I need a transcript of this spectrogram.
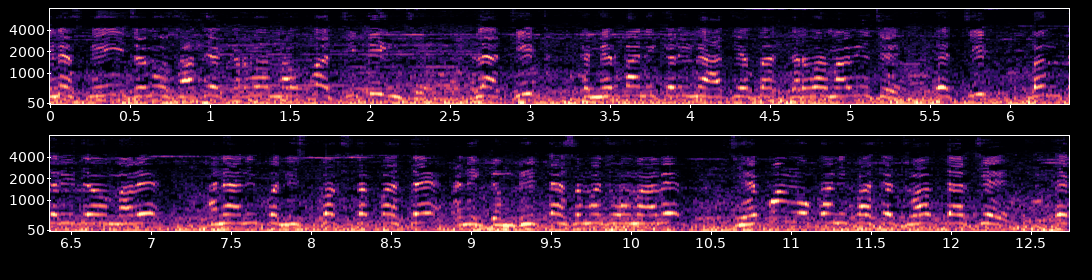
એના સ્નેહીજનો સાથે કરવામાં આવતા ચીટિંગ છે. એટલે ચીટ એ મહેરબાની કરીને આજે કરવામાં આવી છે એ ચીટ બંધ કરી દેવામાં આવે અને આની ઉપર નિષ્પક્ષ તપાસ થાય અને ગંભીરતા સમજવામાં આવે. જે પણ લોકોની પાસે જવાબદાર છે, એ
